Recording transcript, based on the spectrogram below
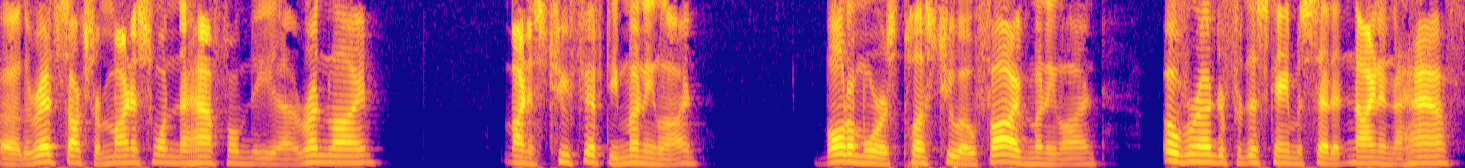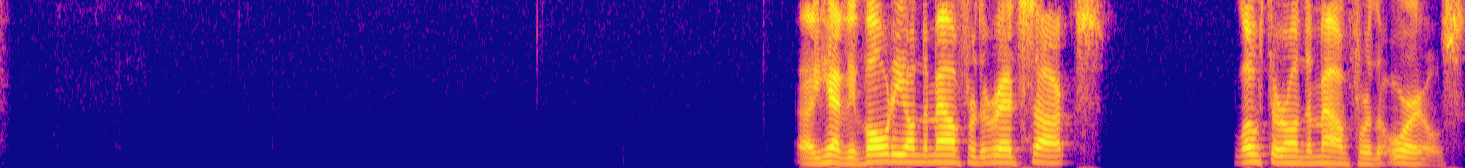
Uh, the Red Sox are minus one and a half on the uh, run line, minus 250 money line. Baltimore is plus 205 money line. Over under for this game is set at nine and a half. Uh, you have Eovaldi on the mound for the Red Sox, Lowther on the mound for the Orioles.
